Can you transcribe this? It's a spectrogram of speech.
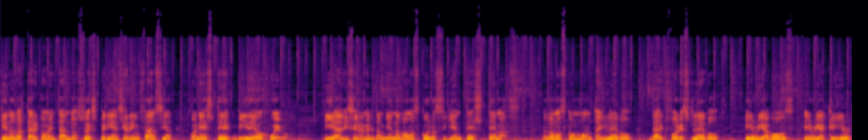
que nos va a estar comentando su experiencia de infancia con este videojuego. Y adicionalmente también nos vamos con los siguientes temas. Nos vamos con Mountain Level, Dark Forest Level, Area Boss, Area Clear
